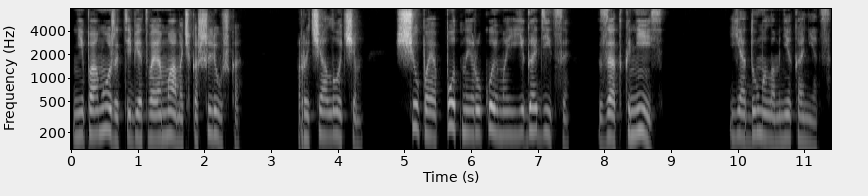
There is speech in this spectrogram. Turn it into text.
«Не поможет тебе твоя мамочка-шлюшка!» — рычал отчим, щупая потной рукой мои ягодицы. «Заткнись!» Я думала, мне конец.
